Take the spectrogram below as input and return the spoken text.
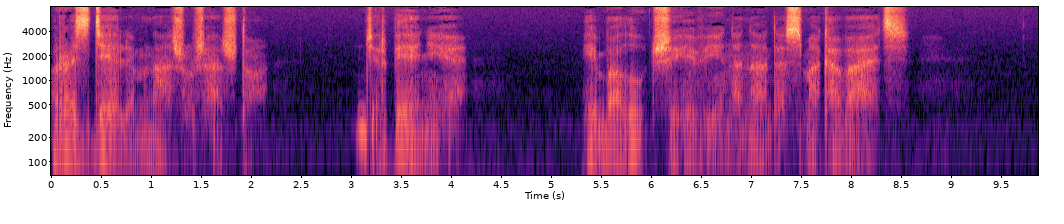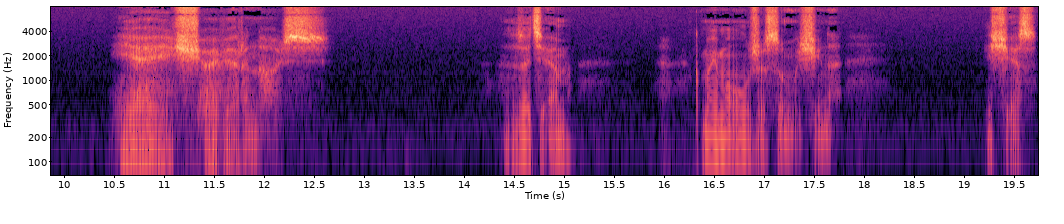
разделим нашу жажду. Терпение, ибо лучшие вина надо смаковать. Я еще вернусь». Затем, к моему ужасу, мужчина исчез.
